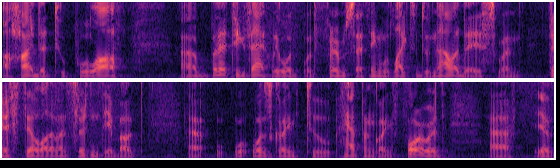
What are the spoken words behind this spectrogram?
are harder to pull off. Uh, but that's exactly what, what firms, I think, would like to do nowadays when there's still a lot of uncertainty about what's going to happen going forward. You know,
